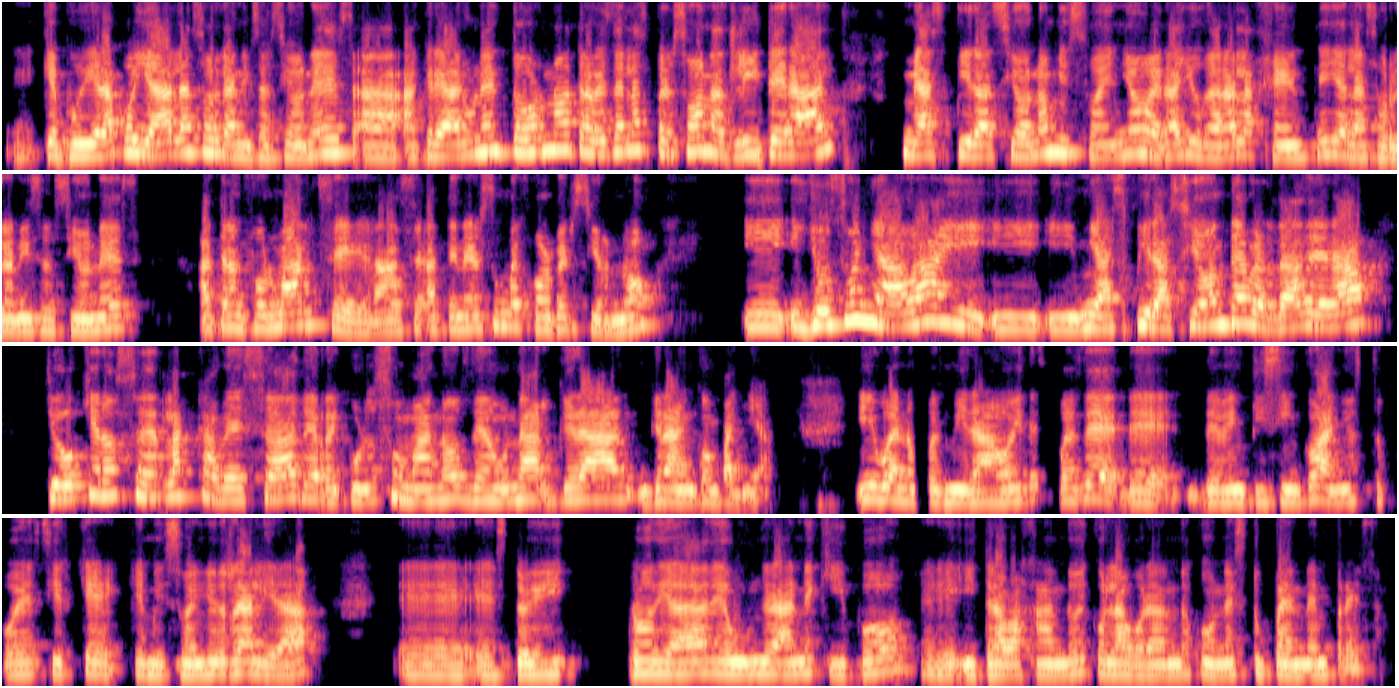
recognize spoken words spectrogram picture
eh, que pudiera apoyar a las organizaciones a, crear un entorno a través de las personas. Literal, mi aspiración o mi sueño era ayudar a la gente y a las organizaciones a transformarse, a, tener su mejor versión, ¿no? Y, yo soñaba y, y, mi aspiración de verdad era, yo quiero ser la cabeza de recursos humanos de una gran, gran compañía. Y bueno, pues mira, hoy después de, de, 25 años te puedo decir que, que mi sueño es realidad. Eh, estoy rodeada de un gran equipo eh, y trabajando y colaborando con una estupenda empresa.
